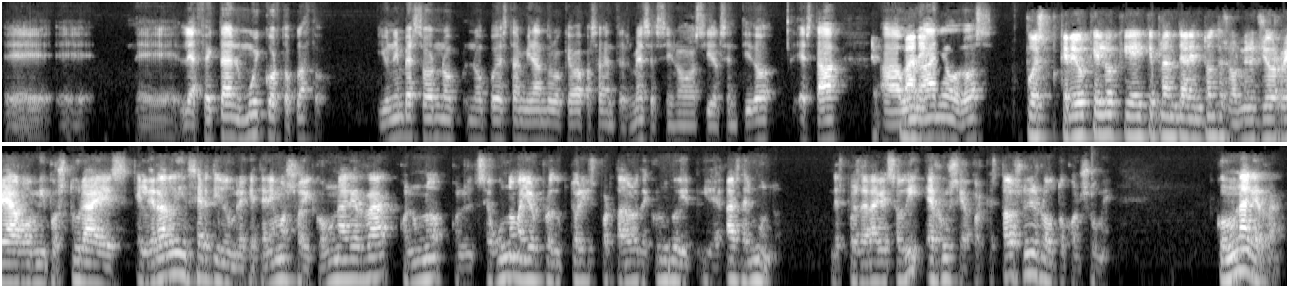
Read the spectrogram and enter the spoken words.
eh, eh, eh, le afecta en muy corto plazo. Y un inversor no, no, puede estar mirando lo que va a pasar en tres meses, sino si el sentido está a vale. un año o dos. Pues creo que lo que hay que plantear entonces, o al menos yo rehago mi postura, es el grado de incertidumbre que tenemos hoy con una guerra, con, uno, con el segundo mayor productor y exportador de crudo y, y de gas del mundo, después de Arabia Saudí, es Rusia, porque Estados Unidos lo autoconsume. Con una guerra,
